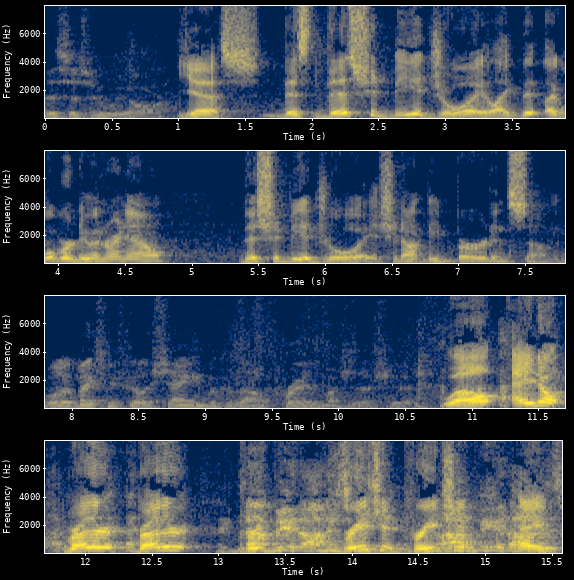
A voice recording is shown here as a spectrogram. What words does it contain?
this is who we are. Yes, this this should be a joy. Like th- like what we're doing right now. This should be a joy. It should not be burdensome. Well, it makes me feel ashamed because I don't pray as much as I should. Well, hey, no, brother, brother, I'm being honest preach with it, you. preaching. I'm being Hey, with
